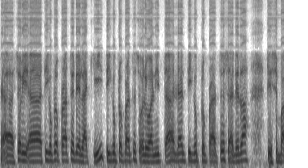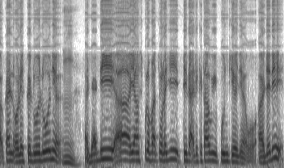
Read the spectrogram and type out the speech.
uh, sorry uh, 30% lelaki 30% oleh wanita dan 30% adalah disebabkan oleh kedua-duanya uh-huh. uh, jadi uh, yang 10% lagi tidak diketahui puncanya uh, jadi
